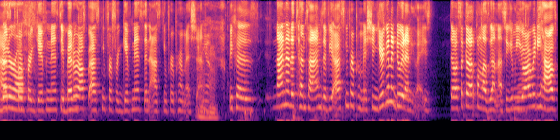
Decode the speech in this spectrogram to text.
ask better for off- forgiveness. You're better off asking for forgiveness than asking for permission. Yeah. Because nine out of ten times, if you're asking for permission, you're gonna do it anyways. Te vas a quedar con las ganas. You give me. You already have.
